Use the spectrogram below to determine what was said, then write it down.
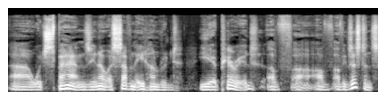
uh, which spans, you know, a seven, eight hundred year period of, uh, of, of existence.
